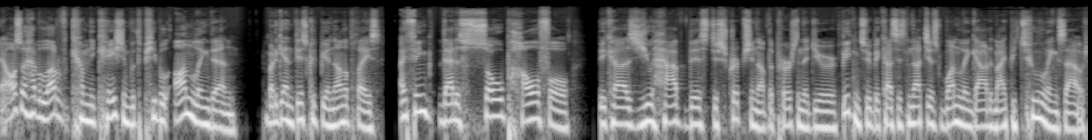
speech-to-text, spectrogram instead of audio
I also have a lot of communication with people on LinkedIn. But again, this could be another place. I think that is so powerful because you have this description of the person that you're speaking to because it's not just one link out, it might be two links out.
